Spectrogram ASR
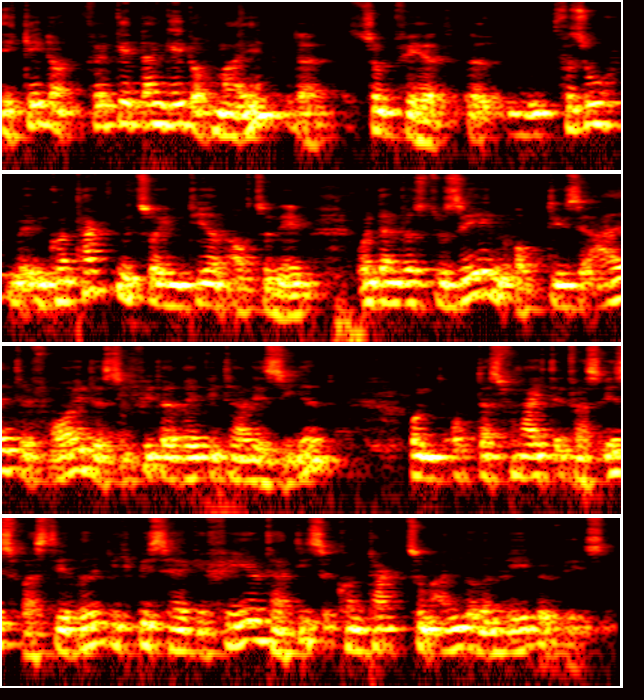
Ich gehe doch, dann geh doch mal hin wieder zum Pferd. Äh, versuch in Kontakt mit solchen Tieren aufzunehmen. Und dann wirst du sehen, ob diese alte Freude sich wieder revitalisiert und ob das vielleicht etwas ist, was dir wirklich bisher gefehlt hat, dieser Kontakt zum anderen Lebewesen.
